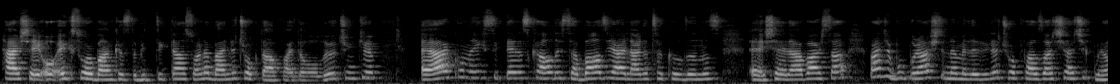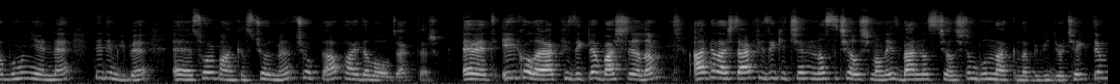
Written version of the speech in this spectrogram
her şey o Exor bankası da bittikten sonra bence çok daha faydalı oluyor. Çünkü eğer konu eksikleriniz kaldıysa, bazı yerlerde takıldığınız e, şeyler varsa bence bu branş denemeleriyle çok fazla açığa çıkmıyor. Bunun yerine dediğim gibi e, soru bankası çözmeniz çok daha faydalı olacaktır. Evet, ilk olarak fizikle başlayalım. Arkadaşlar fizik için nasıl çalışmalıyız, ben nasıl çalıştım bunun hakkında bir video çektim.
